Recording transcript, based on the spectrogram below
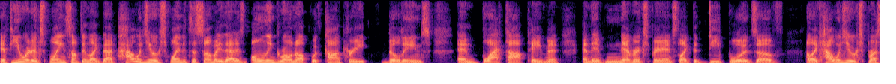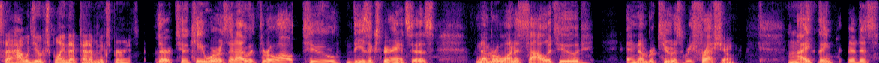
If you were to explain something like that, how would you explain it to somebody that has only grown up with concrete buildings and blacktop pavement and they've never experienced like the deep woods of like how would you express that? How would you explain that kind of an experience? there are two key words that I would throw out to these experiences. Number one is solitude, and number two is refreshing. Mm. I think that is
